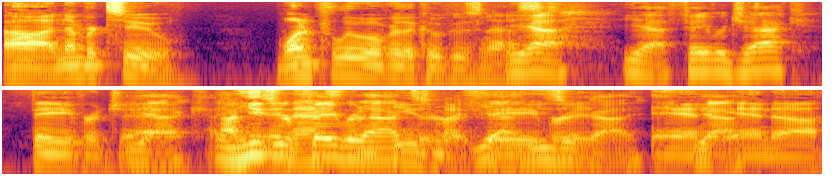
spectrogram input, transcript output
uh number two one flew over the cuckoo's nest Yeah, yeah. Favorite Jack. favorite jack Yeah. and he's your that's- favorite actor. he's my Yeah, favorite he's your guy. and Yeah. and uh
